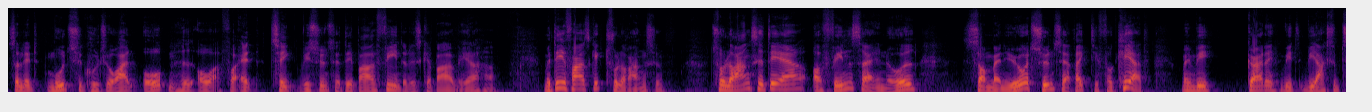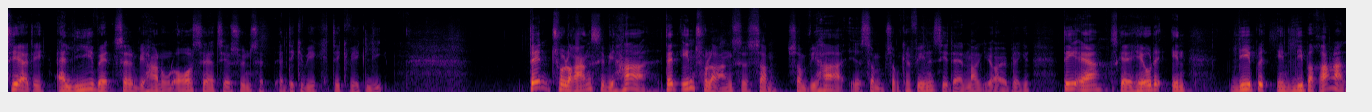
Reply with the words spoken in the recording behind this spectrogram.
sådan lidt multikulturel åbenhed over for alting. Vi synes, at det er bare fint, og det skal bare være her. Men det er faktisk ikke tolerance. Tolerance, det er at finde sig i noget, som man i øvrigt synes er rigtig forkert, men vi gør det, vi, vi accepterer det alligevel, selvom vi har nogle årsager til at synes, at, at det, kan vi ikke, det kan vi ikke lide. Den tolerance, vi har, den intolerance, som, som vi har, øh, som, som kan findes i Danmark i øjeblikket, det er, skal jeg hævde, en, en liberal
